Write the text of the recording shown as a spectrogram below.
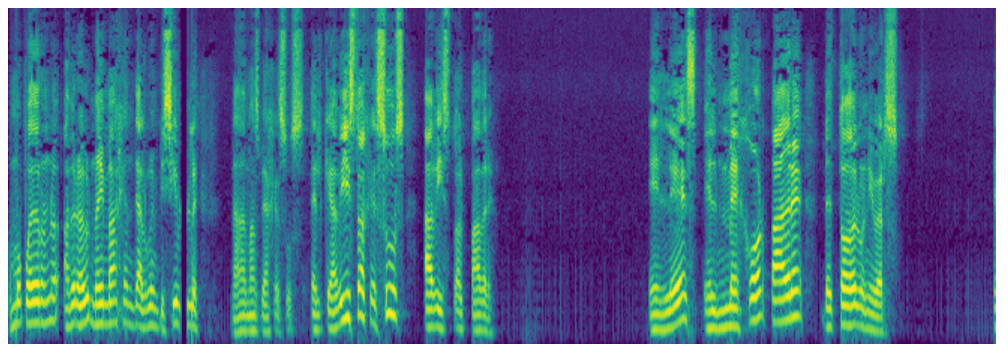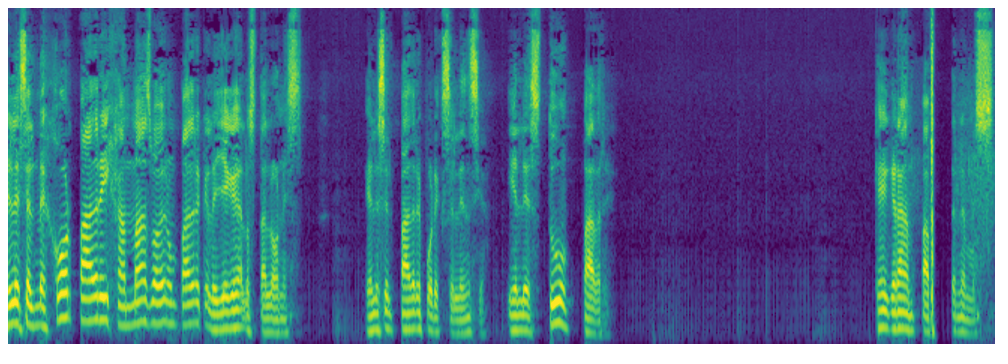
¿Cómo puede haber una imagen de algo invisible? Nada más ve a Jesús. El que ha visto a Jesús ha visto al Padre. Él es el mejor Padre de todo el universo. Él es el mejor Padre y jamás va a haber un Padre que le llegue a los talones. Él es el Padre por excelencia y Él es tu Padre. Qué gran papá tenemos.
